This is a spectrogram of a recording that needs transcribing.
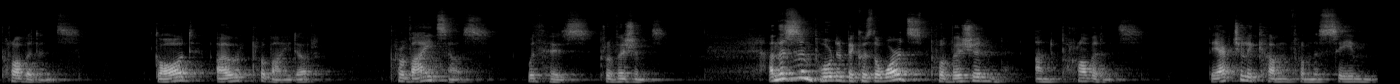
providence, God, our provider, provides us with his provisions. And this is important because the words provision and providence, they actually come from the same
